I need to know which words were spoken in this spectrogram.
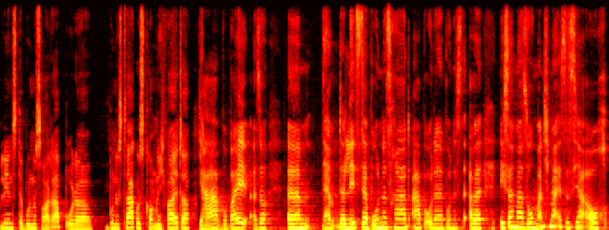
lehnt es der Bundesrat ab oder Bundestag, es kommt nicht weiter. Ja, wobei, also ähm, dann lehnt es der Bundesrat ab oder Bundes... Aber ich sage mal so, manchmal ist es ja auch,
